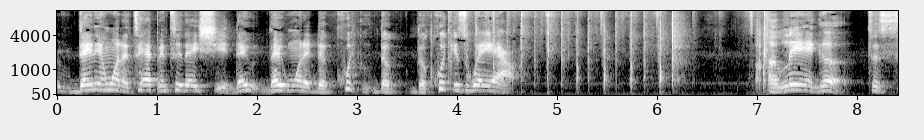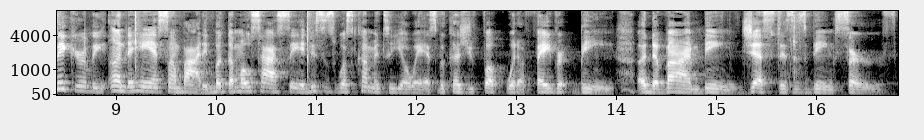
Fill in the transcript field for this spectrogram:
they didn't want to tap into their shit. They they wanted the quick the, the quickest way out. A leg up to secretly underhand somebody. But the Most High said, this is what's coming to your ass because you fuck with a favorite being, a divine being. Justice is being served.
